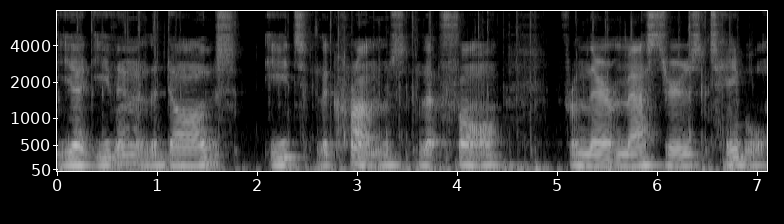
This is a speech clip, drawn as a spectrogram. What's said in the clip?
yet even the dogs eat the crumbs that fall from their master's table.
